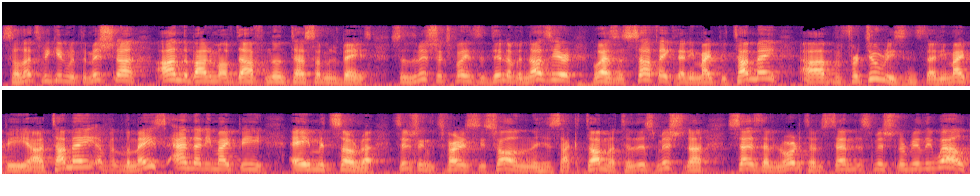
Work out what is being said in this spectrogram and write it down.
So let's begin with the Mishnah on the bottom of Daf Nun Tesam Beis. So the Mishnah explains the din of a Nazir who has a safek that he might be Tameh uh, for two reasons that he might be uh, Tameh Lemes and that he might be a Mitzorah. It's interesting that Tiferes Yisrael in his Akdama to this Mishnah says that in order to understand this Mishnah really well,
